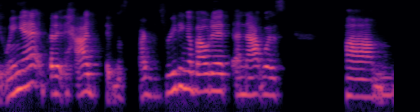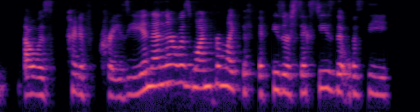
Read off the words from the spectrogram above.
doing it, but it had. It was. I was reading about it, and that was um that was kind of crazy. And then there was one from like the 50s or 60s that was the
